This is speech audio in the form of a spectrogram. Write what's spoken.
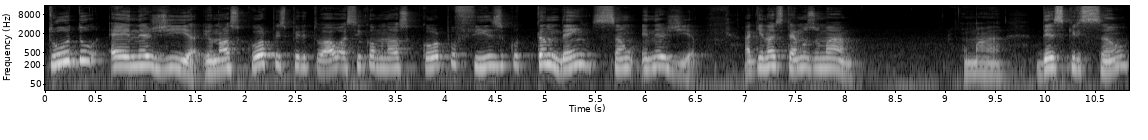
Tudo é energia e o nosso corpo espiritual, assim como o nosso corpo físico, também são energia. Aqui nós temos uma, uma descrição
